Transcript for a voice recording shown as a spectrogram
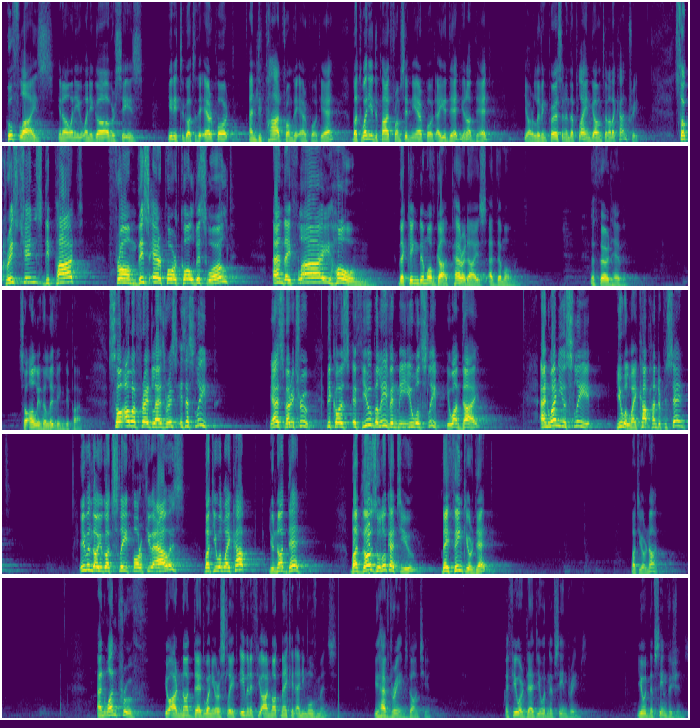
Who flies? You know, when you, when you go overseas, you need to go to the airport and depart from the airport, yeah? But when you depart from Sydney airport, are you dead? You're not dead. You're a living person in the plane going to another country. So Christians depart from this airport called this world and they fly home, the kingdom of God, paradise at the moment, the third heaven. So only the living depart. So our friend Lazarus is asleep. Yes, very true. Because if you believe in me, you will sleep, you won't die. And when you sleep, you will wake up 100%. Even though you got sleep for a few hours, but you will wake up. You're not dead. But those who look at you, they think you're dead, but you're not. And one proof you are not dead when you're asleep, even if you are not making any movements, you have dreams, don't you? If you were dead, you wouldn't have seen dreams. You wouldn't have seen visions.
